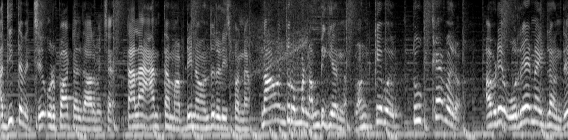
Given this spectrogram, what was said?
அஜித்தை வச்சு ஒரு பாட்டு எழுத ஆரம்பித்தேன் தலை ஆந்தம் அப்படின்னு நான் வந்து ரிலீஸ் பண்ணேன். நான் வந்து ரொம்ப நம்பிக்கையாக இருந்தேன். ஒன் கே வரும் டூ கே வரும் அப்படியே ஒரே நைட்டில் வந்து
